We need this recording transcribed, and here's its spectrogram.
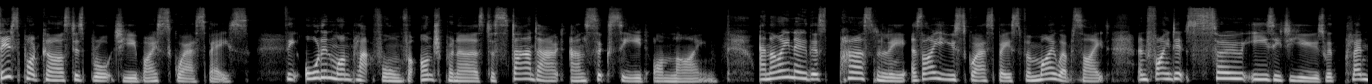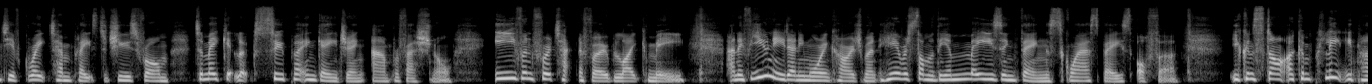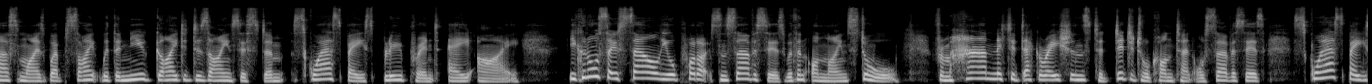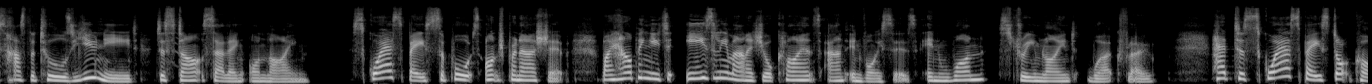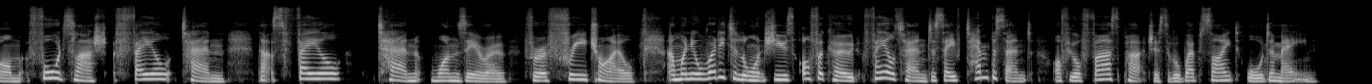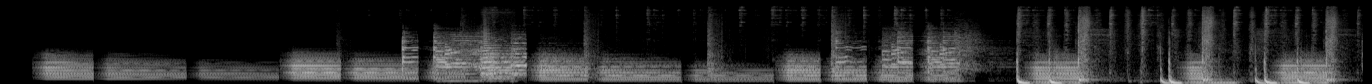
This podcast is brought to you by Squarespace, the all in one platform for entrepreneurs to stand out and succeed online. And I know this personally as I use Squarespace for my website and find it so easy to use with plenty of great templates to choose from to make it look super engaging and professional, even for a technophobe like me. And if you need any more encouragement, here are some of the amazing things Squarespace offer. You can start a completely personalized website with the new guided design system, Squarespace Blueprint AI. You can also sell your products and services with an online store. From hand knitted decorations to digital content or services, Squarespace has the tools you need to start selling online. Squarespace supports entrepreneurship by helping you to easily manage your clients and invoices in one streamlined workflow. Head to squarespace.com forward slash fail 10. That's fail 1010 for a free trial. And when you're ready to launch, use offer code FAIL10 to save 10% off your first purchase of a website or domain.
